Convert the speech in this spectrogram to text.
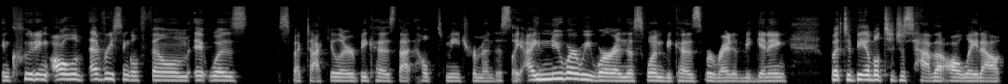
including all of every single film. It was spectacular because that helped me tremendously. I knew where we were in this one because we're right at the beginning, but to be able to just have that all laid out,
